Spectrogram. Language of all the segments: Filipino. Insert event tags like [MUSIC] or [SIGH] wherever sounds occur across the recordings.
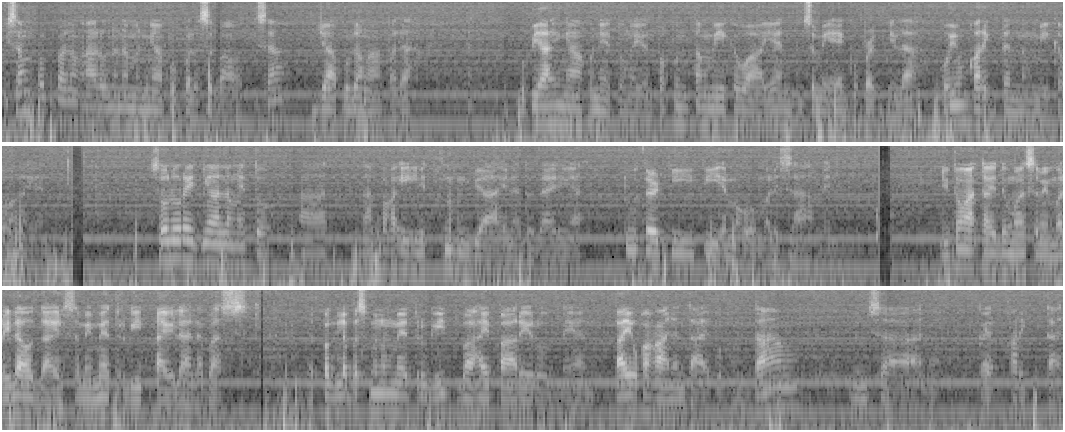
Isang pagpalang araw na naman nga po pala sa bawat isa. Lang nga pala. At bubiyahe nga ako neto ngayon papuntang May Kawayan dun sa may Eco Park nila o yung kariktan ng May Kawayan. Solo ride nga lang ito at napakainit [LAUGHS] nung biyahe na to dahil nga 2.30pm ako umalis sa amin. Dito nga tayo dumaan sa may Marilao dahil sa may Metro Gate tayo lalabas. At paglabas mo ng Metro Gate, Bahay Pare Road na yan. Tayo kakanan tayo papuntang sa ano, Ka- Kariktan.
